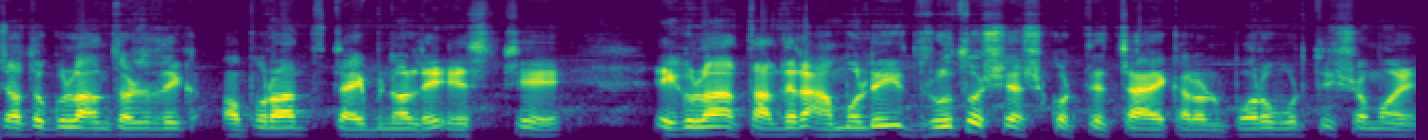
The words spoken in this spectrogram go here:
যতগুলো আন্তর্জাতিক অপরাধ ট্রাইব্যুনালে এসছে, এগুলা তাদের আমলেই দ্রুত শেষ করতে চায়, কারণ পরবর্তী সময়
